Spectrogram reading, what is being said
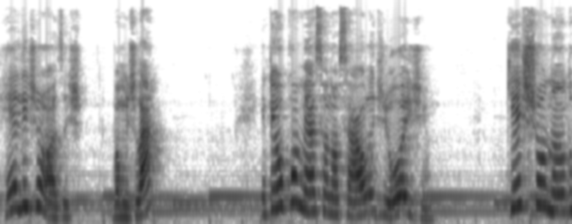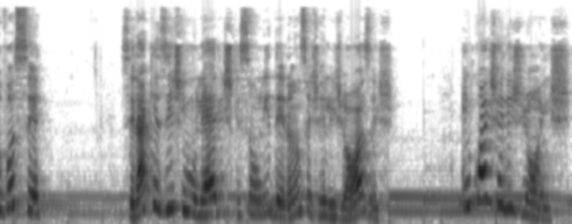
religiosas. Vamos lá? Então eu começo a nossa aula de hoje questionando você. Será que existem mulheres que são lideranças religiosas? Em quais religiões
